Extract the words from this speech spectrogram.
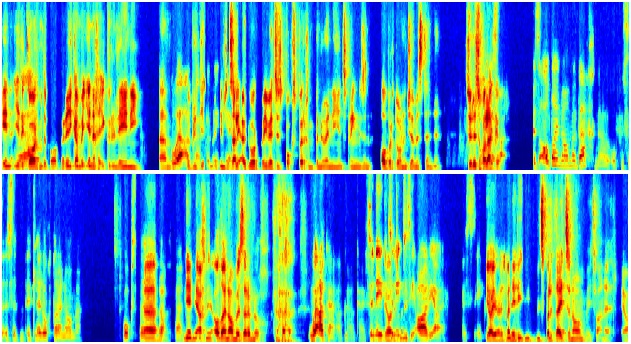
en jy het 'n wow. kaart met 'n bakker en jy kan by enige Ekurhuleni um, biblioteek okay, uitneem. Dis al die ou dorpe, jy weet soos Boksburg en Benoni en Springs en Alberton en Germiston en so dis nogal lekker. Is, is al daai name weg nou of is is dit het hulle nog daai name? Boksburg. Uh, nee nee, ag nee, al daai name is daar nog. well, okay, okay, okay. So net ja, so net die area is ek Ja ja, dis maar net die die munisipaliteit se naam het verander. Ja.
